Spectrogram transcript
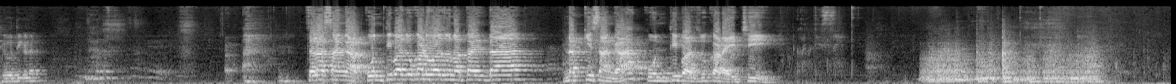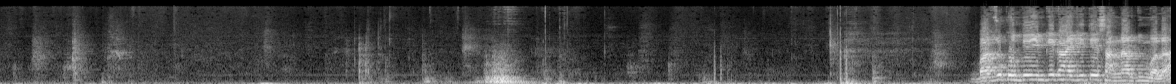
ठेव तिकडे. चला सांगा. कोणती बाजू काढू अजून आता एकदा? नक्की सांगा. कोणती बाजू काढायची? बाजू कोणती नेमकी काढायची ते सांगणार तुम्हाला?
